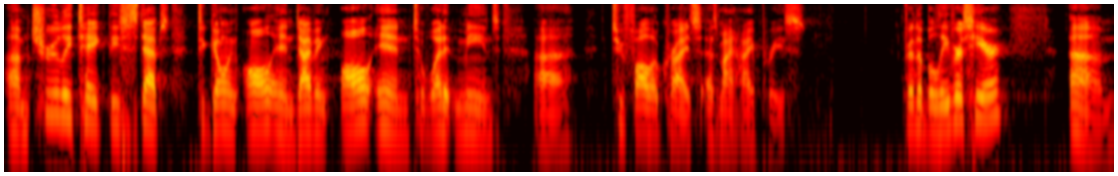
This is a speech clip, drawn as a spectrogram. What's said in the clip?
um, truly take these steps to going all in, diving all in to what it means uh, to follow Christ as my high priest? For the believers here, um,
